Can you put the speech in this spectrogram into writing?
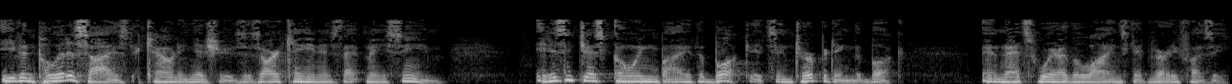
even politicized accounting issues, as arcane as that may seem. It isn't just going by the book, it's interpreting the book. And that's where the lines get very fuzzy.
